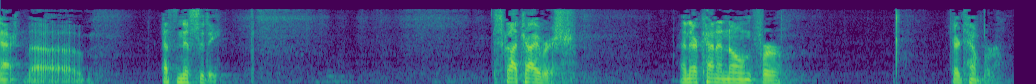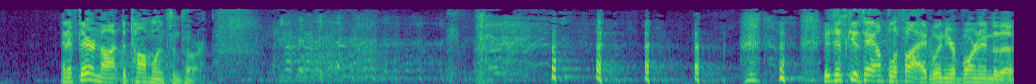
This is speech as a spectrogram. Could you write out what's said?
uh, ethnicity. Scotch Irish. And they're kind of known for their temper. And if they're not, the Tomlinsons are. It just gets amplified when you're born into the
